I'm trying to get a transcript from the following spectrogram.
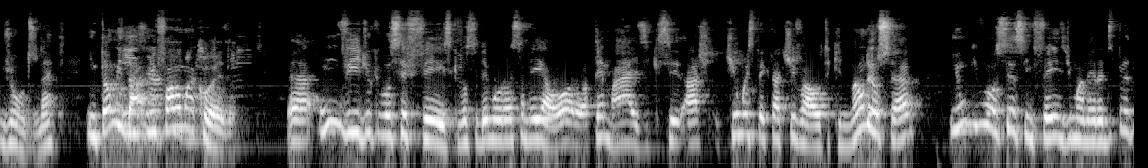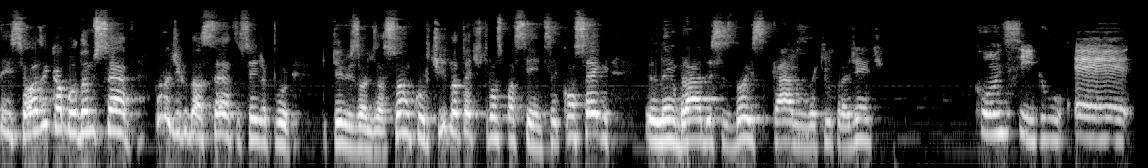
juntos, né? Então me, dá, me fala uma coisa. Uh, um vídeo que você fez, que você demorou essa meia hora ou até mais, e que você acha, tinha uma expectativa alta que não deu certo, e um que você assim fez de maneira despretensiosa e acabou dando certo. Quando eu digo dar certo, seja por ter visualização, curtido, até te trouxe pacientes. Você consegue lembrar desses dois casos aqui pra gente? Consigo. É,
